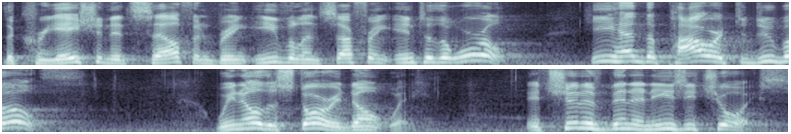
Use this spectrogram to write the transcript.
the creation itself, and bring evil and suffering into the world. He had the power to do both. We know the story, don't we? It should have been an easy choice.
